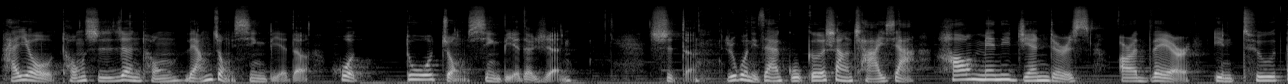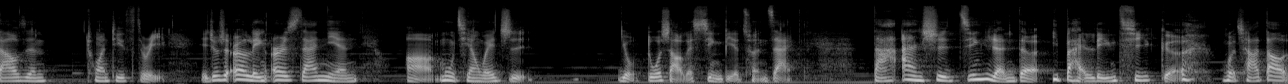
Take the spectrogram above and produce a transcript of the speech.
还有同时认同两种性别的或多种性别的人。是的，如果你在谷歌上查一下 “How many genders are there in 2023”，也就是二零二三年。啊、目前为止有多少个性别存在？答案是惊人的一百零七个。我查到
